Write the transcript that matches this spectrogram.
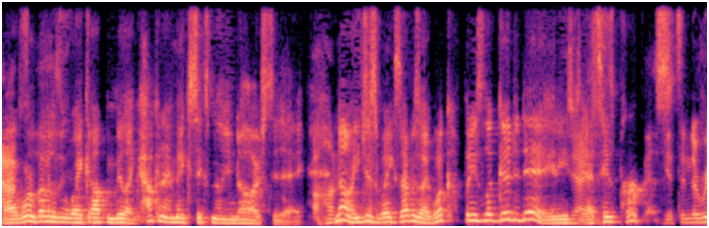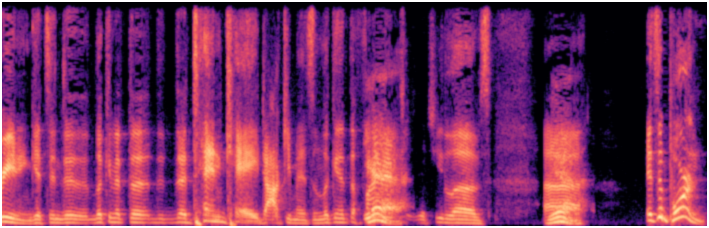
Right? Warren Buffett doesn't wake up and be like, "How can I make six million dollars today?" A hundred No, he just wakes up. And he's like, "What companies look good today?" And he's Yeah, that's his purpose. gets into reading, gets into looking at the the, the 10K documents and looking at the Yeah. which he loves. Uh, Yeah. it's important.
